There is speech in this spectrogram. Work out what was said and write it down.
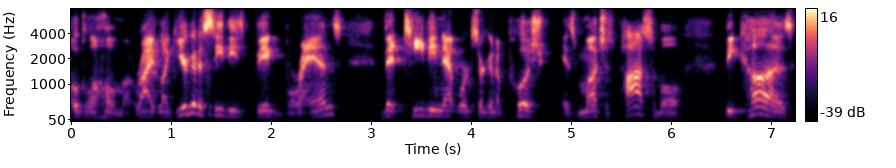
Oklahoma, right? Like you're going to see these big brands that TV networks are going to push as much as possible because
